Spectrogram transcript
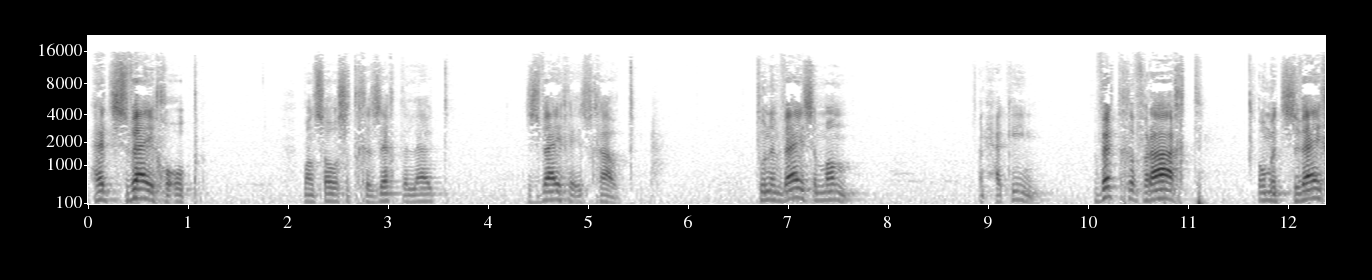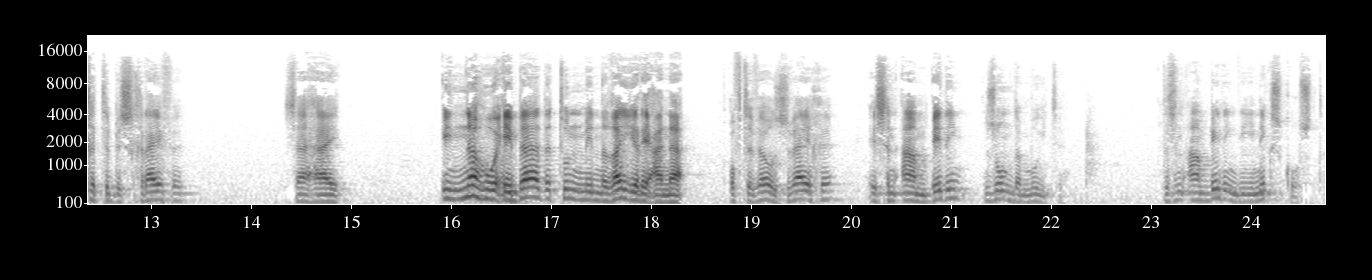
het zwijgen op. Want zoals het gezegde luidt, zwijgen is goud. Toen een wijze man, een hakim, werd gevraagd om het zwijgen te beschrijven, zei hij, Innahu ibadatun min ghayri ana. Oftewel, zwijgen is een aanbidding zonder moeite. Het is een aanbidding die je niks kost.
